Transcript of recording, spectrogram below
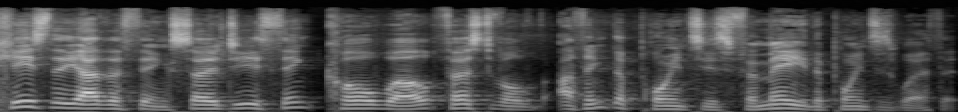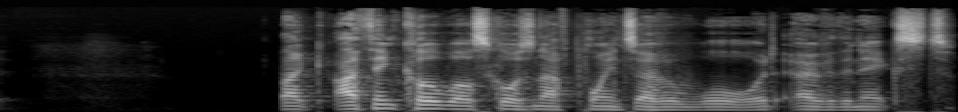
here's the other thing. So, do you think Caldwell? First of all, I think the points is for me. The points is worth it. Like, I think Caldwell scores enough points over Ward over the next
